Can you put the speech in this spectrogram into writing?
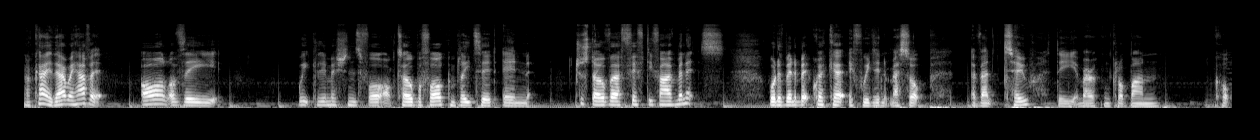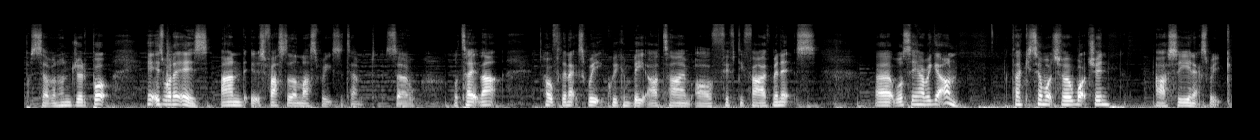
Okay, there we have it. All of the weekly missions for October 4 completed in just over 55 minutes. Would have been a bit quicker if we didn't mess up event 2, the American Clubman Cup 700, but it is what it is, and it was faster than last week's attempt, so we'll take that. Hopefully next week we can beat our time of 55 minutes. Uh, we'll see how we get on. Thank you so much for watching. I'll see you next week.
